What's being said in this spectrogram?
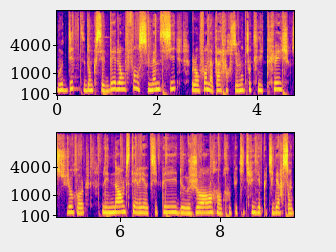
Vous dites donc c'est dès l'enfance, même si l'enfant n'a pas forcément toutes les clés sur euh, les normes stéréotypées de genre entre petites filles et petits garçons.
